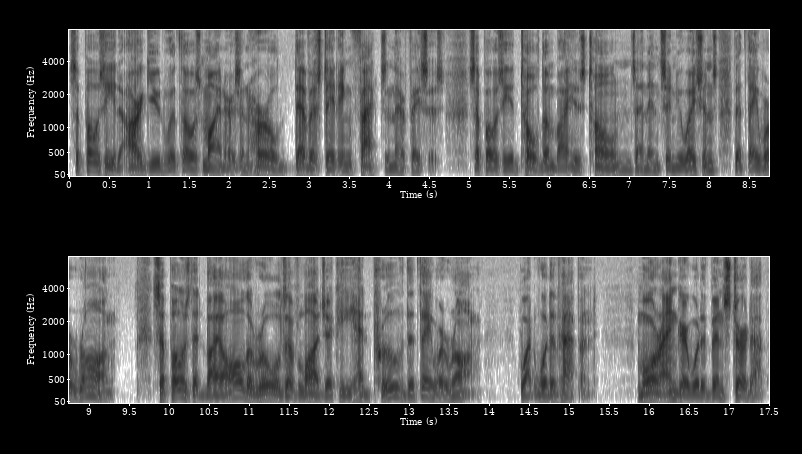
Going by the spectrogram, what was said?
Suppose he had argued with those miners and hurled devastating facts in their faces. Suppose he had told them by his tones and insinuations that they were wrong. Suppose that by all the rules of logic he had proved that they were wrong. What would have happened? More anger would have been stirred up,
